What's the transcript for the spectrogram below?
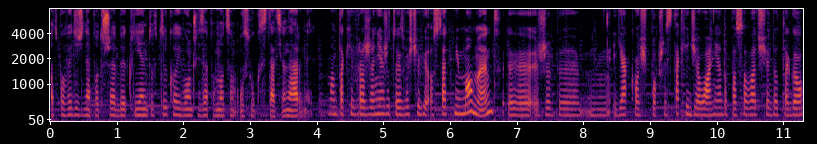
odpowiedzieć na potrzeby klientów tylko i wyłącznie za pomocą usług stacjonarnych. Mam takie wrażenie, że to jest właściwie ostatni moment, y, żeby mm, jakoś poprzez takie działania dopasować się do tego,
